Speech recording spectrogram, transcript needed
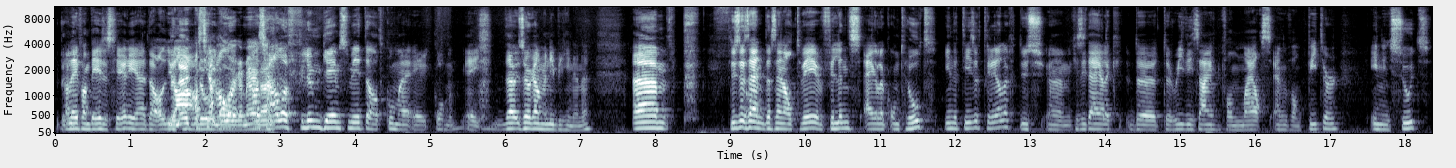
Drie. Alleen van deze serie, hè. Dat, Nee, ja, nee, als, je alle, algemeen, als je hè. alle filmgames meetelt, kom maar, hey, kom. Hey, daar- zo gaan we niet beginnen, hè. Ehm, dus er zijn, er zijn al twee villains eigenlijk onthuld in de teaser trailer. Dus ehm, je ziet eigenlijk de, de redesign van Miles en van Peter in hun suits.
